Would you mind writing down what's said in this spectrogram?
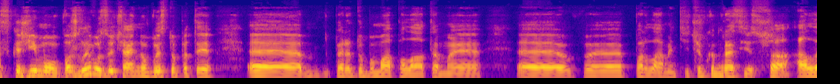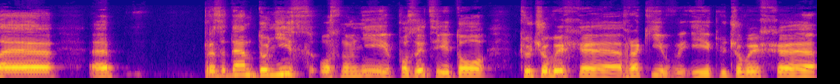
скажімо, важливо звичайно виступити е, перед обома палатами е, в е, парламенті чи в Конгресі США, але е, президент доніс основні позиції до ключових е, граків і ключових. Е,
